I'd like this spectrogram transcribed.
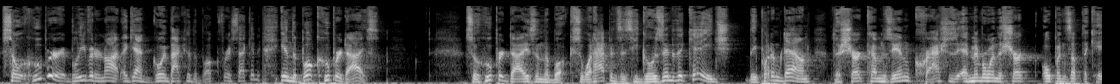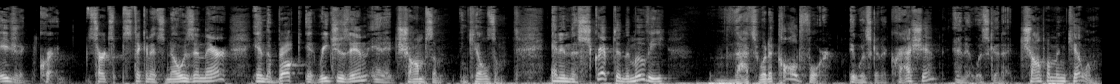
So Hooper, believe it or not, again going back to the book for a second. In the book, Hooper dies. So Hooper dies in the book. So what happens is he goes into the cage. They put him down. The shark comes in, crashes. I remember when the shark opens up the cage and it cra- starts sticking its nose in there. In the book, it reaches in and it chomps him and kills him. And in the script in the movie, that's what it called for. It was going to crash in and it was going to chomp him and kill him.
